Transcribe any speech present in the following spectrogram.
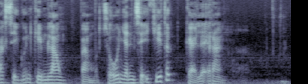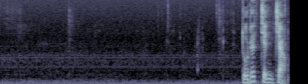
Bác sĩ Nguyễn Kim Long và một số nhân sĩ trí thức kể lệ rằng tôi rất trân trọng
